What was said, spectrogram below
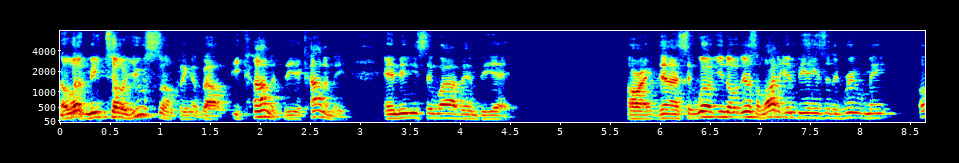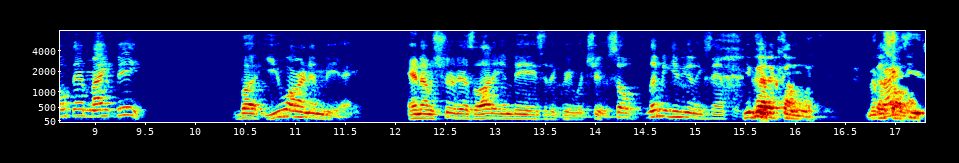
Now let me tell you something about economy, the economy. And then you say, well, I have MBA. All right. Then I say, well, you know, there's a lot of MBAs that agree with me. Oh, there might be. But you are an MBA. And I'm sure there's a lot of MBAs that agree with you. So let me give you an example. You got to come with it. That's back, to you,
